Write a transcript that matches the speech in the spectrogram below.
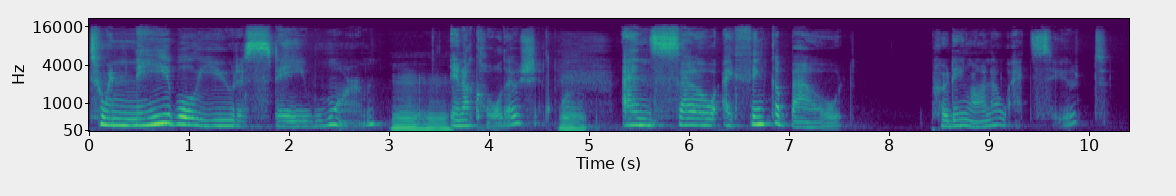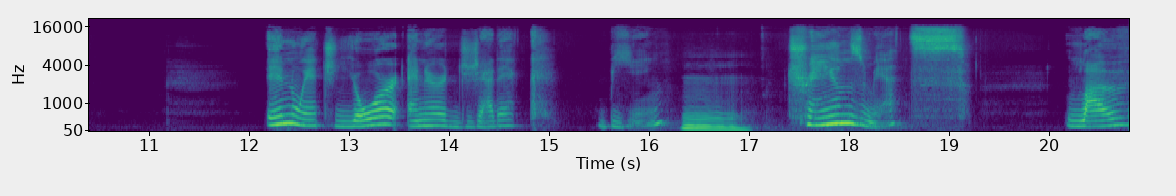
to enable you to stay warm mm-hmm. in a cold ocean. Right. And so I think about putting on a wetsuit in which your energetic being mm. Transmits love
